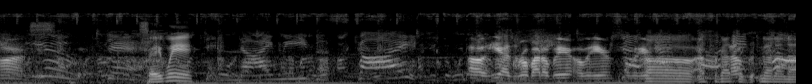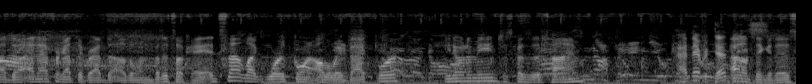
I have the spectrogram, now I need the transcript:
Alright. Say when. Deny me the sky? Oh, he has a robot over here, over here, over here. Oh, I forgot to. No, no, no, no, and I forgot to grab the other one, but it's okay. It's not like worth going all the way back for. You know what I mean? Just because of the time. I've never done this. I don't think it is,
